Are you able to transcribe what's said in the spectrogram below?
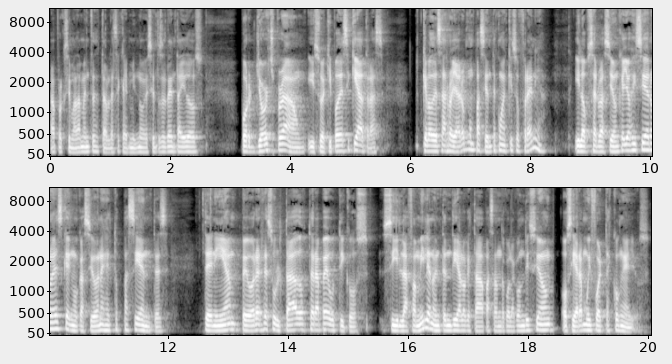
aproximadamente se establece que en 1972, por George Brown y su equipo de psiquiatras, que lo desarrollaron con pacientes con esquizofrenia. Y la observación que ellos hicieron es que en ocasiones estos pacientes tenían peores resultados terapéuticos si la familia no entendía lo que estaba pasando con la condición o si eran muy fuertes con ellos.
